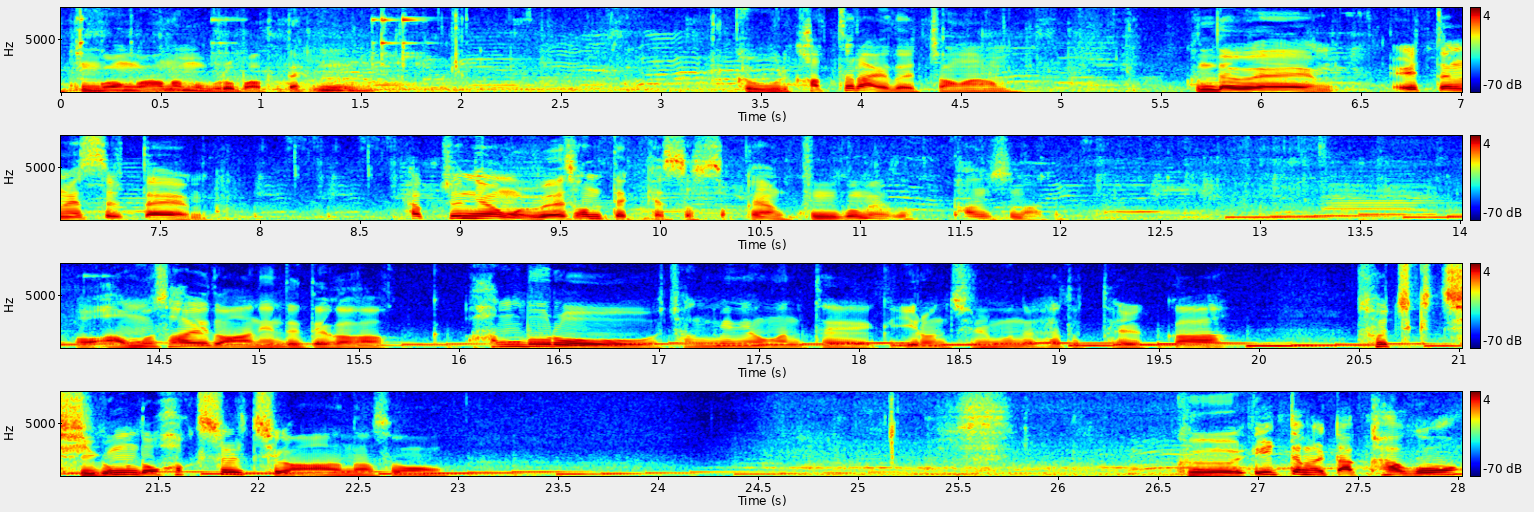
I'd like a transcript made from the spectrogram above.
궁금한 거 하나만 물어봐도 돼? 음. 그 우리 카트라이더 했잖아. 근데 왜 1등 했을 때 혁준이 형을 왜 선택했었어? 그냥 궁금해서 단순하게. 어, 아무 사이도 아닌데 내가 함부로 창민이 형한테 그 이런 질문을 해도 될까? 솔직히 지금도 확실치가 않아서 그 1등을 딱 하고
